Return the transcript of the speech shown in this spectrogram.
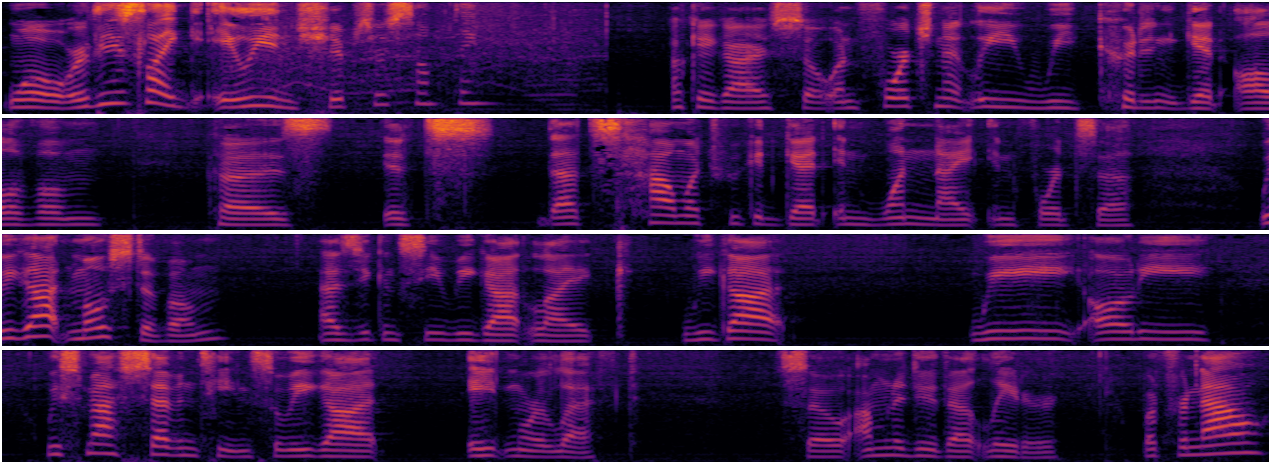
Whoa, are these like alien ships or something? Okay guys, so unfortunately we couldn't get all of them cuz it's that's how much we could get in one night in Forza. We got most of them. As you can see, we got like we got we already we smashed 17 so we got 8 more left. So I'm gonna do that later. But for now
